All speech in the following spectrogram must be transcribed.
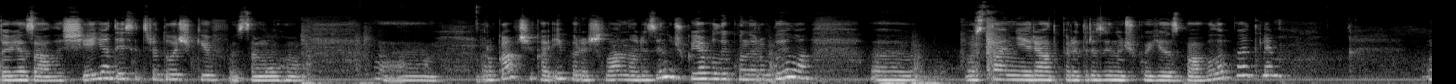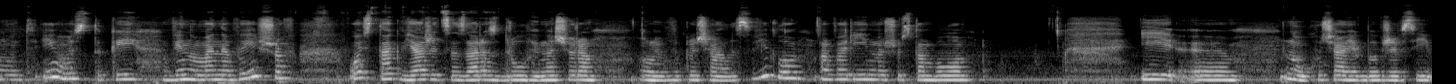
дов'язала ще я 10 рядочків самого е, рукавчика і перейшла на резиночку. Я велику не робила. Останній ряд перед резиночкою я збавила петлі. От, І ось такий він у мене вийшов. Ось так в'яжеться зараз другий. На вчора виключали світло аварійно, щось там було. І, е, ну, Хоча якби вже всі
